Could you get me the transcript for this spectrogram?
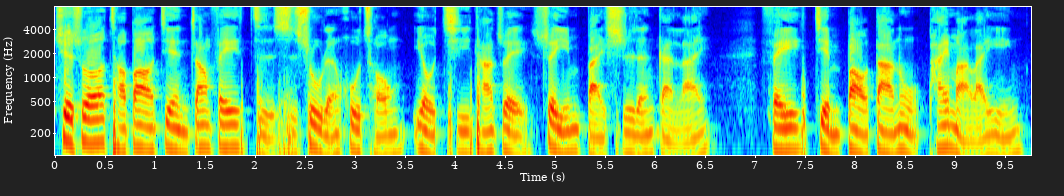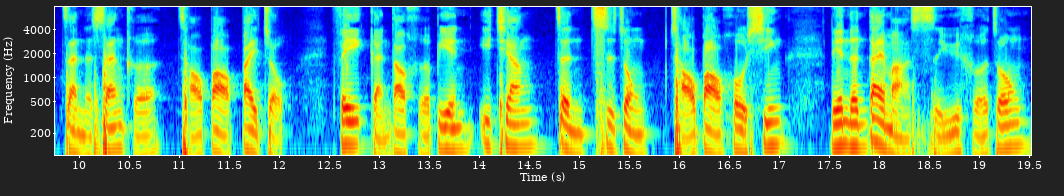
却说曹豹见张飞只十数人护从，又欺他罪，遂引百十人赶来。飞见豹大怒，拍马来迎，战了三合，曹豹败走。飞赶到河边，一枪正刺中曹豹后心，连人带马死于河中。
